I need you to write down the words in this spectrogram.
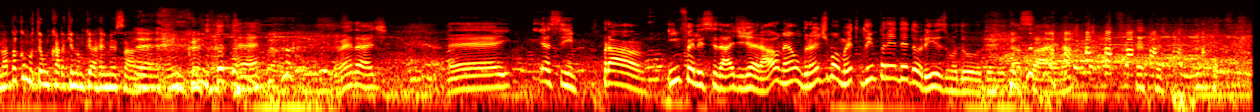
Nada como ter um cara que não quer arremessar, né? É incrível. É, é verdade. É, e assim, pra infelicidade geral, né? Um grande momento do empreendedorismo do, do Kassai, né?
